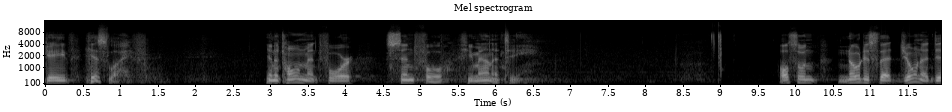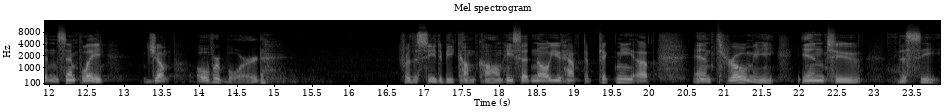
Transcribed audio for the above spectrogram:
gave his life in atonement for sinful humanity. Also, notice that Jonah didn't simply jump overboard for the sea to become calm. He said, No, you have to pick me up and throw me into the sea.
